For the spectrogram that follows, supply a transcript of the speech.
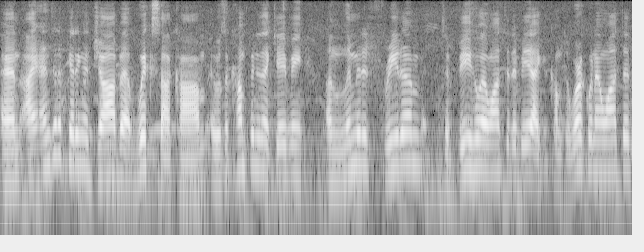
and I ended up getting a job at Wix.com. It was a company that gave me unlimited freedom to be who I wanted to be. I could come to work when I wanted.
